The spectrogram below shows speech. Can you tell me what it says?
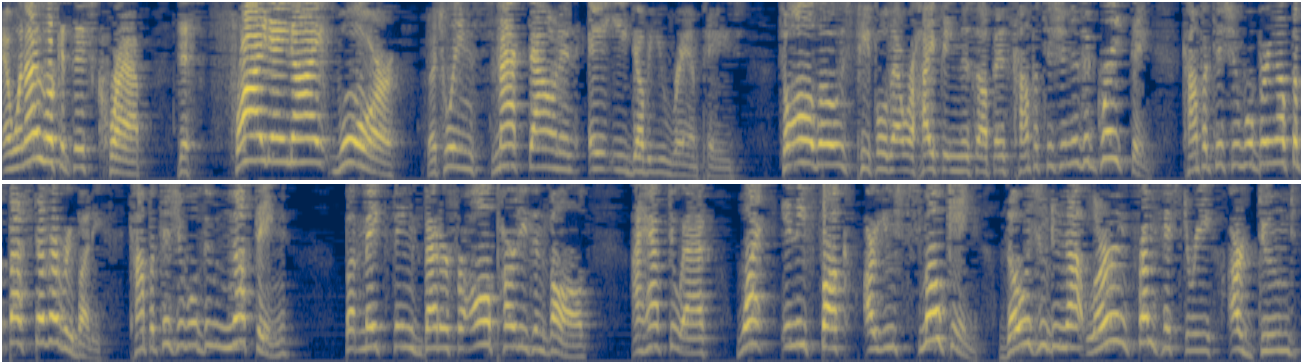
And when I look at this crap, this Friday night war between SmackDown and AEW Rampage, to all those people that were hyping this up as competition is a great thing. Competition will bring out the best of everybody. Competition will do nothing but make things better for all parties involved. I have to ask, what in the fuck are you smoking? Those who do not learn from history are doomed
